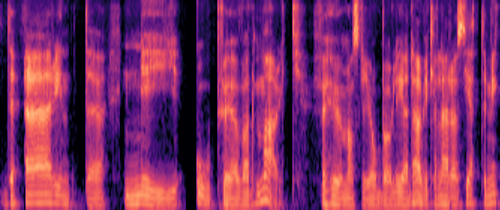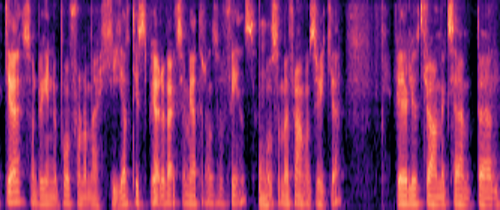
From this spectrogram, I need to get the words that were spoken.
Det är inte ny oprövad mark för hur man ska jobba och leda. Vi kan lära oss jättemycket som du är inne på från de här helt distribuerade verksamheterna som finns mm. och som är framgångsrika. Vi har lyft fram exempel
